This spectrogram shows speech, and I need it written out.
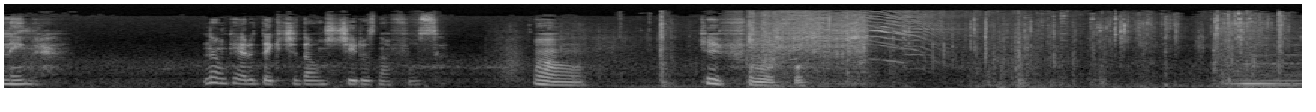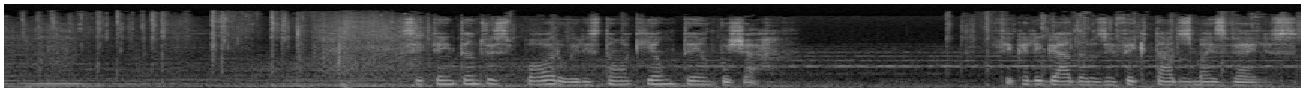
Lembra? Não quero ter que te dar uns tiros na fuça. Oh, que fofo. Se tem tanto esporo, eles estão aqui há um tempo já. Fica ligada nos infectados mais velhos.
